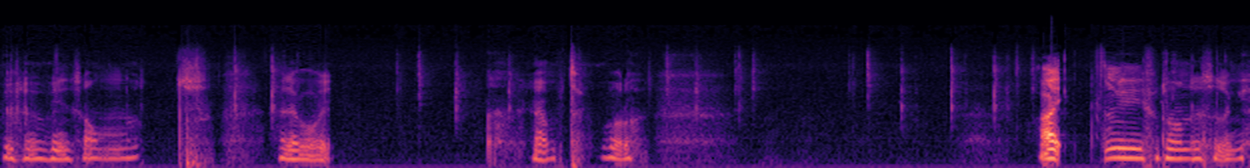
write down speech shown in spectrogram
Det finns annat. Eller var vi jämt bara. Nej, vi får ta det så länge.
